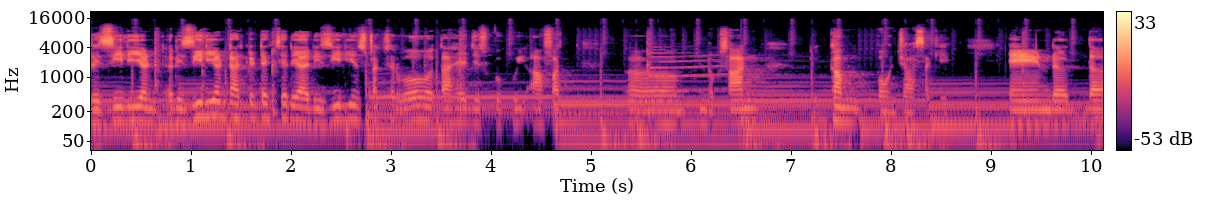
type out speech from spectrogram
ریزیلینٹ ریزیلینٹ آرکیٹیکچر یا ریزیلین اسٹرکچر وہ ہوتا ہے جس کو کوئی آفت نقصان کم پہنچا سکے۔ And the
